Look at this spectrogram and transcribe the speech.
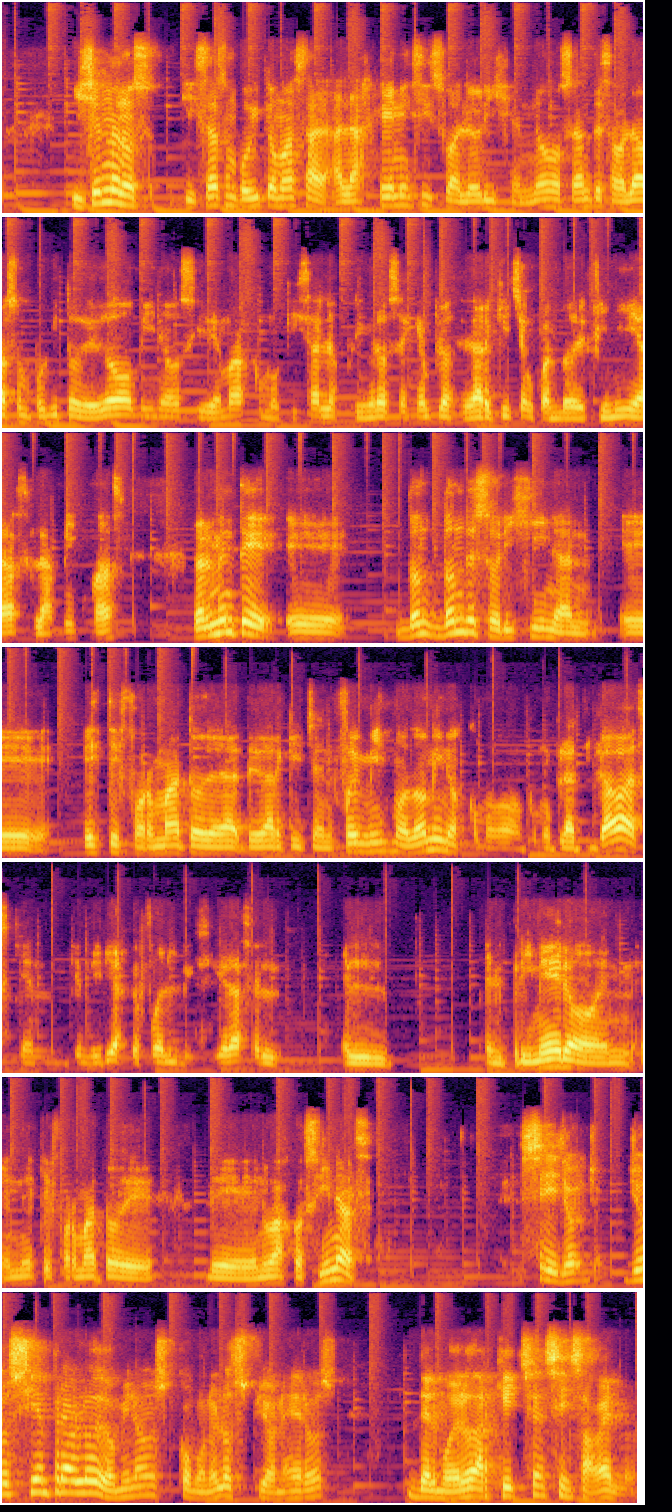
Y yéndonos quizás un poquito más a, la génesis o al origen, ¿no? O sea, antes hablabas un poquito de Dominos y demás, como quizás los primeros ejemplos de Dark Kitchen cuando definías las mismas. Realmente, eh, ¿dónde, se originan eh, este formato de, Dark Kitchen? ¿Fue mismo Dominos como, como platicabas? ¿Quién, dirías que fue el, si eras el, primero en, este formato de, nuevas cocinas? Sí, yo, yo, siempre hablo de Dominos como uno de los pioneros del modelo Dark Kitchen sin saberlo,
